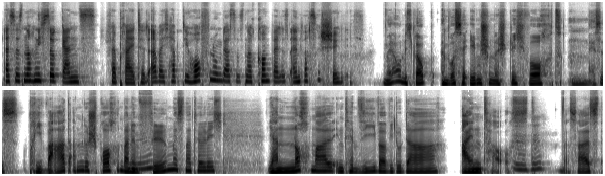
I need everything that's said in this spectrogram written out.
Es ist noch nicht so ganz verbreitet, aber ich habe die Hoffnung, dass es noch kommt, weil es einfach so schön ist. Ja, und ich glaube, du hast ja eben schon das Stichwort, mm, es ist privat angesprochen. Bei einem Film ist natürlich ja noch mal intensiver, wie du da eintauchst. Das heißt,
